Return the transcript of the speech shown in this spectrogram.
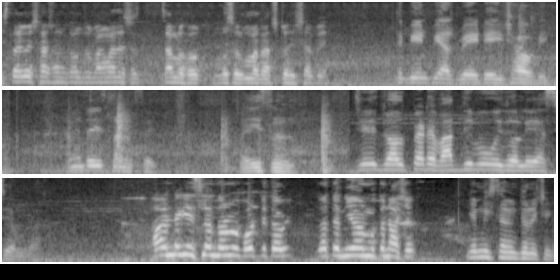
ইসলামের শাসনতন্ত্র বাংলাদেশে চালু হোক মুসলমান রাষ্ট্র হিসাবে। বিএনপি আসবে এটাই স্বাভাবিক। আমি তো ইসলামিক চাই। ইসলাম। যে দল পেটে ভাত দিব ওই দলে আছি আমরা। আর নাকি ইসলাম ধর্ম ভোট দিতে হবে যাতে নিয়ম মতন আসে। যে আমি ইসলামিক দলে চাই।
